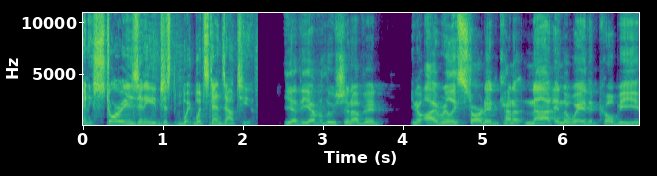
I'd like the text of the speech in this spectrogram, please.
any stories, any just what, what stands out to you? Yeah, the evolution of it, you know, I really started kind of not in the way that Kobe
